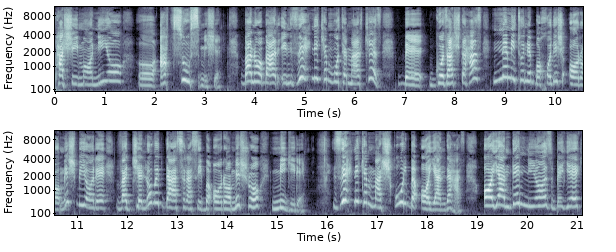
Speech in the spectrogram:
پشیمانی و افسوس میشه. بنابراین ذهنی که متمرکز به گذشته هست نمی‌تونه با خودش آرامش بیاره و جلو دسترسی به آرامش رو می‌گیره. ذهنی که مشغول به آینده هست. آینده نیاز به یک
